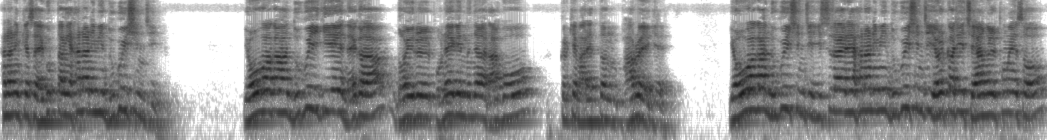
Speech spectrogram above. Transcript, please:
하나님께서 애굽 땅에 하나님이 누구이신지 여호와가 누구이기에 내가 너희를 보내겠느냐라고 그렇게 말했던 바로에게 여호와가 누구이신지 이스라엘의 하나님이 누구이신지 열 가지 재앙을 통해서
